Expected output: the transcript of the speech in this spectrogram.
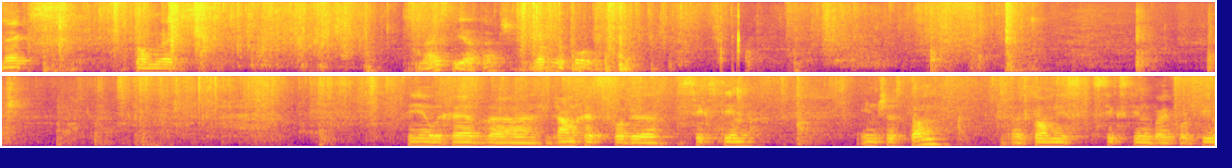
legs, tom legs, nicely attached, doesn't fall. Here we have uh, drum heads for the 16 inches tom. Tom is 16 by 14.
